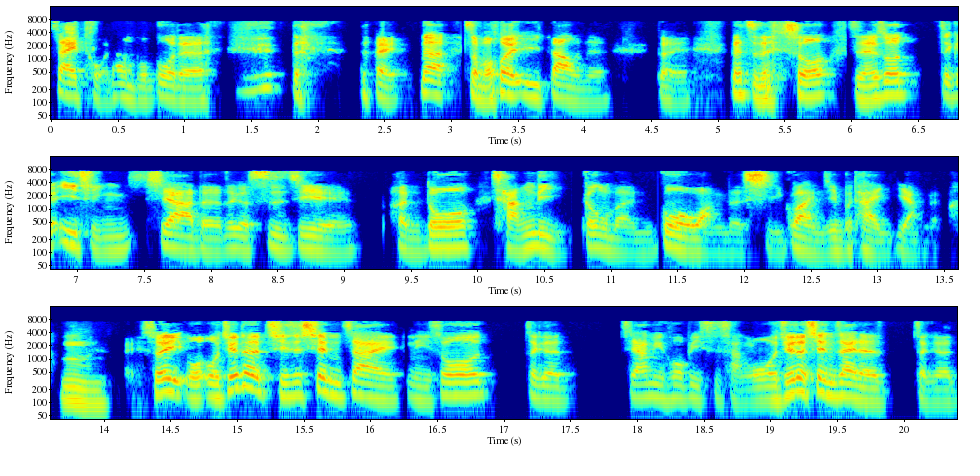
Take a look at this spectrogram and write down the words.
再妥当不过的，对对，那怎么会遇到呢？对，那只能说，只能说这个疫情下的这个世界，很多常理跟我们过往的习惯已经不太一样了嘛。嗯，所以我我觉得其实现在你说这个加密货币市场，我觉得现在的整个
